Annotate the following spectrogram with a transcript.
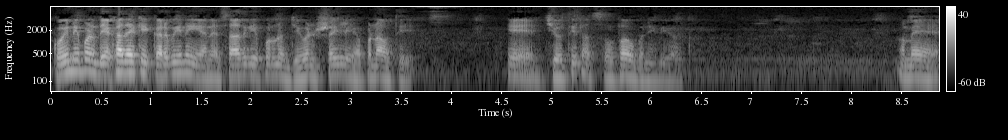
કોઈની પણ દેખાદેખી કરવી નહીં અને સાદગીપૂર્ણ જીવનશૈલી અપનાવતી એ જ્યોતિનો સ્વભાવ બની ગયો હતો. અમે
